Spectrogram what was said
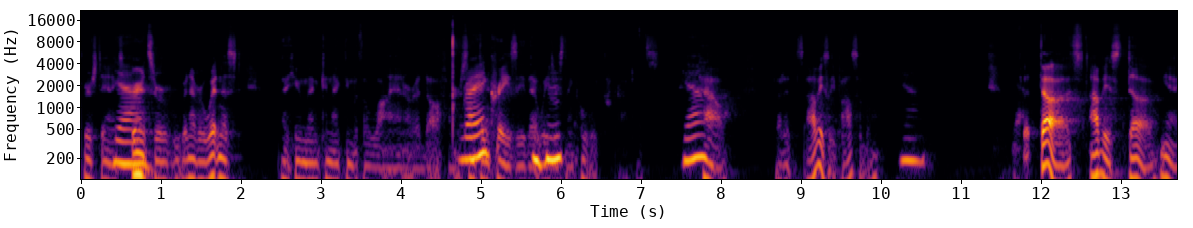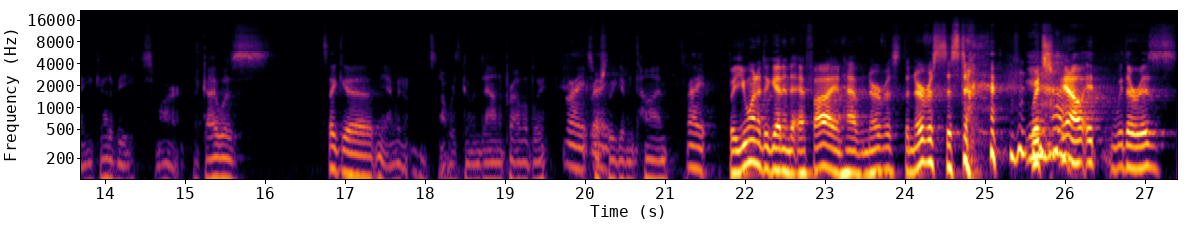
firsthand Yeah. experience or never witnessed a human connecting with a lion or a dolphin or something crazy that we Mhm. just think, holy crap, that's yeah. how. But it's obviously possible. Yeah. But duh, it's obvious. Duh, yeah, you got to be smart. That guy was. It's like uh, yeah, we don't. It's not worth going down probably, Right. especially given time. Right. Right. But you wanted to get into FI and have nervous the nervous system, which Yeah. you know it. There is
